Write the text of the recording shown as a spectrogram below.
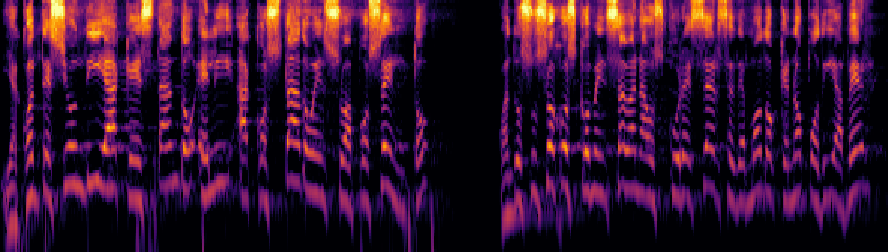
Y aconteció un día que estando Elí acostado en su aposento, cuando sus ojos comenzaban a oscurecerse de modo que no podía ver,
